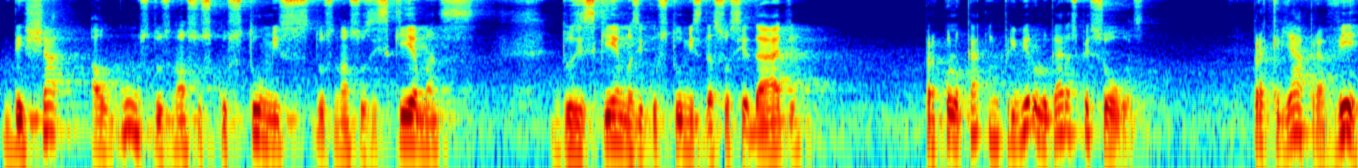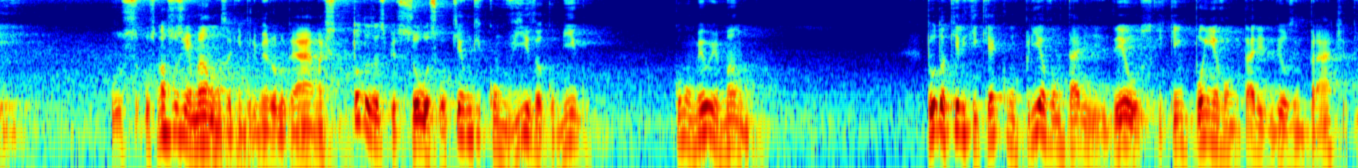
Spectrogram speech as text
deixar alguns dos nossos costumes, dos nossos esquemas, dos esquemas e costumes da sociedade, para colocar em primeiro lugar as pessoas, para criar, para ver os, os, nossos irmãos aqui em primeiro lugar, mas todas as pessoas, qualquer um que conviva comigo, como meu irmão. Todo aquele que quer cumprir a vontade de Deus, que quem põe a vontade de Deus em prática,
